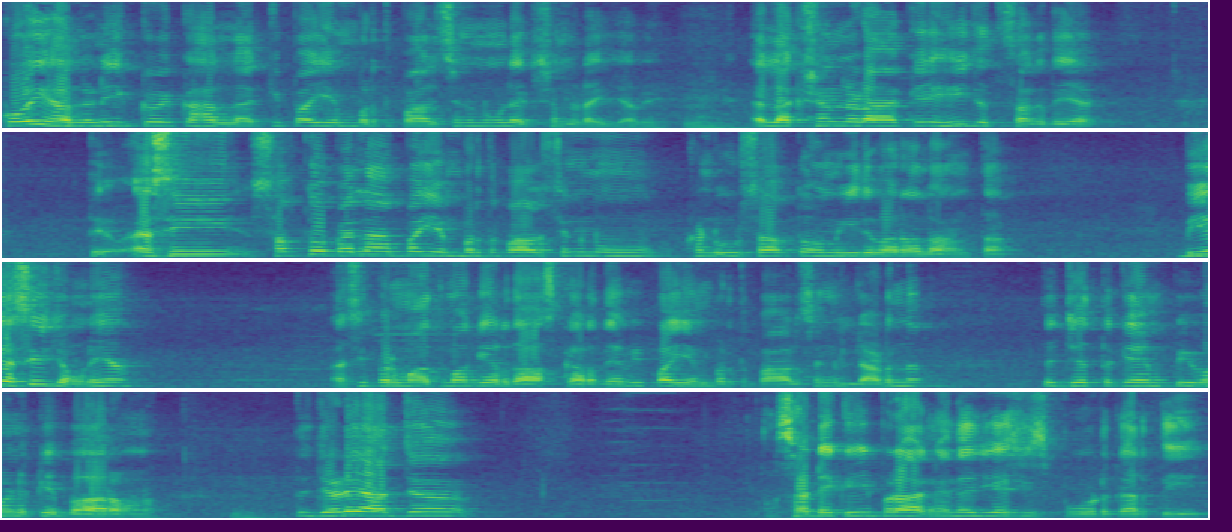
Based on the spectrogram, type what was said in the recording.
ਕੋਈ ਹੱਲ ਨਹੀਂ ਇੱਕੋ ਇੱਕ ਹੱਲ ਹੈ ਕਿ ਭਾਈ ਅੰਮ੍ਰਿਤਪਾਲ ਸਿੰਘ ਨੂੰ ਇਲੈਕਸ਼ਨ ਲੜਾਈ ਜਾਵੇ। ਇਲੈਕਸ਼ਨ ਲੜਾ ਕੇ ਹੀ ਜਿੱਤ ਸਕਦੇ ਆ। ਤੇ ਅਸੀਂ ਸਭ ਤੋਂ ਪਹਿਲਾਂ ਭਾਈ ਅੰਮ੍ਰਿਤਪਾਲ ਸਿੰਘ ਨੂੰ ਖੰਡੂਰ ਸਾਹਿਬ ਤੋਂ ਉਮੀਦਵਾਰ ਐਲਾਨਤਾ ਵੀ ਅਸੀਂ ਚਾਹੁੰਦੇ ਆ ਅਸੀਂ ਪਰਮਾਤਮਾ ਅੱਗੇ ਅਰਦਾਸ ਕਰਦੇ ਆ ਵੀ ਭਾਈ ਅੰਮ੍ਰਿਤਪਾਲ ਸਿੰਘ ਲੜਨ ਤੇ ਜਿੱਤ ਕੇ ਐਮਪੀ ਬਣ ਕੇ ਬਾਹਰ ਆਉਣ। ਤੇ ਜਿਹੜੇ ਅੱਜ ਸਾਡੇ ਕਈ ਭਰਾ ਕਹਿੰਦੇ ਜੀ ਅਸੀਂ ਸਪੋਰਟ ਕਰਤੀ।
